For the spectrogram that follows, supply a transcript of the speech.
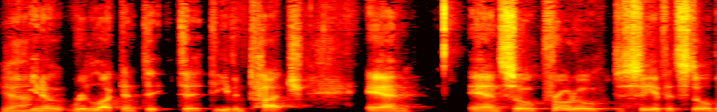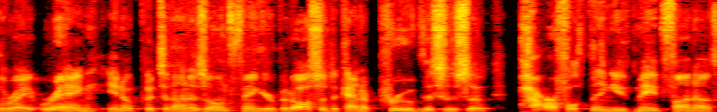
yeah. you know, reluctant to, to, to even touch. And and so Frodo, to see if it's still the right ring, you know, puts it on his own finger, but also to kind of prove this is a powerful thing you've made fun of.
